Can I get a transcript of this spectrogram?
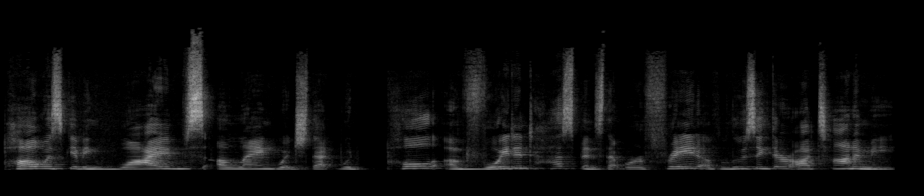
paul was giving wives a language that would pull avoidant husbands that were afraid of losing their autonomy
